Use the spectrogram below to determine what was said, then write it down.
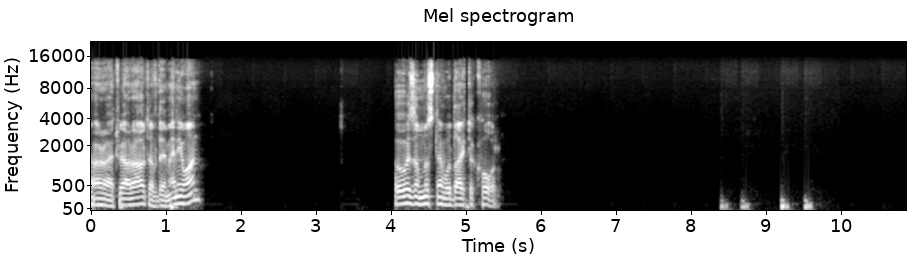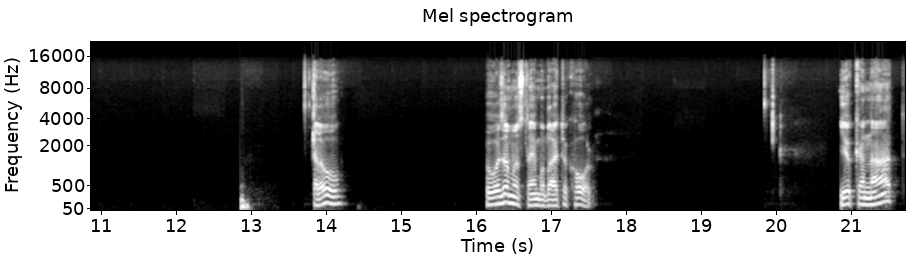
All right, we are out of them. Anyone? Who is a Muslim would like to call? Hello? Who is a Muslim would like to call? You cannot,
